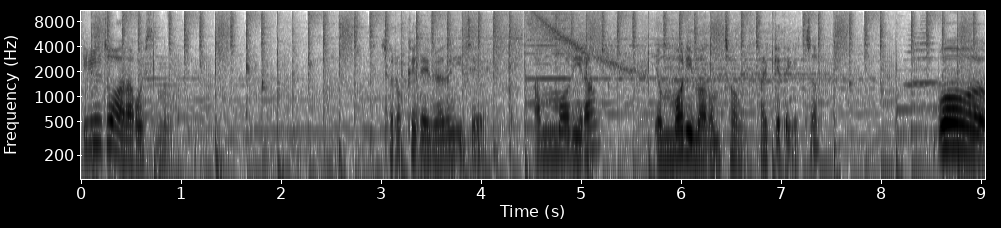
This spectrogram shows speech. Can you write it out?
1도 안 하고 있었는 것 같아요. 저렇게 되면 이제 앞머리랑 옆머리만 엄청 밝게 되겠죠? 뭐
